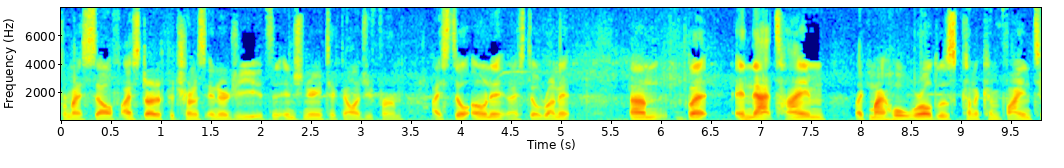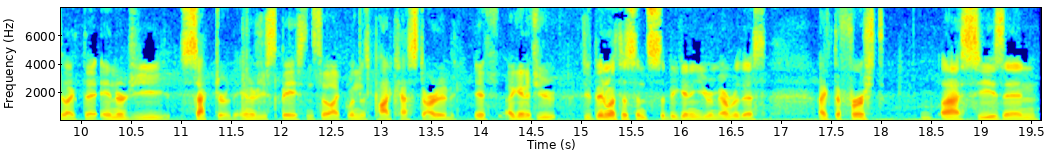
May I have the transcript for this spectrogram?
for myself, I started Patronus Energy. It's an engineering technology firm. I still own it and I still run it. Um, but in that time, like my whole world was kind of confined to like the energy sector, the energy space. And so like when this podcast started, if again, if you if you've been with us since the beginning, you remember this. Like the first uh, season,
